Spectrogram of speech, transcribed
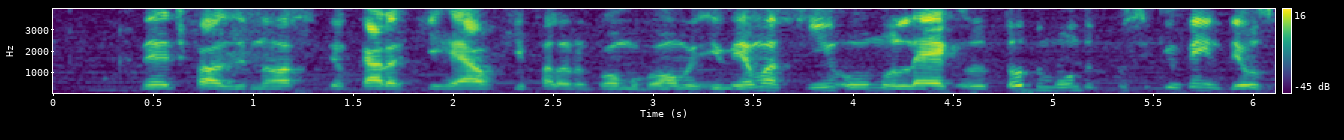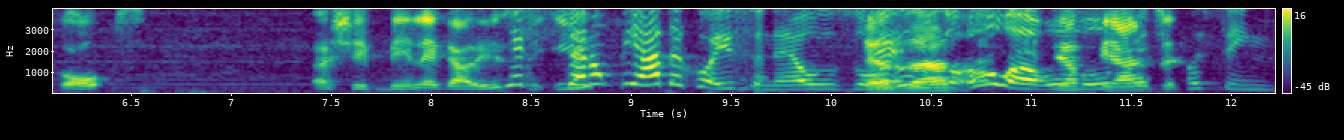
né? De fazer, nossa, tem um cara aqui real aqui falando gomo, gomo, e mesmo assim o moleque, todo mundo conseguiu vender os golpes. Achei bem legal E isso. eles E- fizeram piada com isso, né? O Zoro Exato. zoa o Luffy, piada. tipo assim,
